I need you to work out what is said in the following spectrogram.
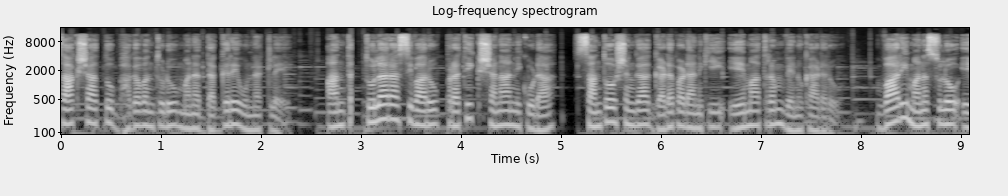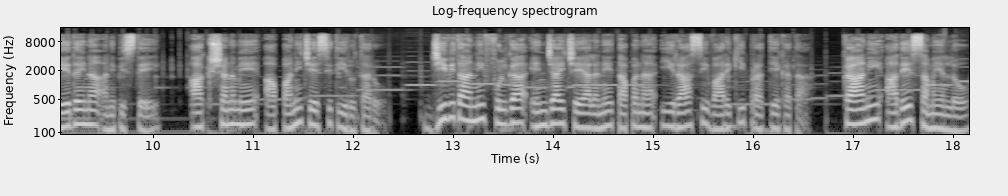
సాక్షాత్తు భగవంతుడు మన దగ్గరే ఉన్నట్లే. అంత తులారాశివారు ప్రతి క్షణాన్ని కూడా సంతోషంగా గడపడానికి ఏమాత్రం వెనుకాడరు. వారి మనస్సులో ఏదైనా అనిపిస్తే ఆ క్షణమే ఆ పని చేసి తీరుతారు. జీవితాన్ని ఫుల్గా ఎంజాయ్ చేయాలనే తపన ఈ రాశి వారికి ప్రత్యేకత. కానీ అదే సమయంలో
